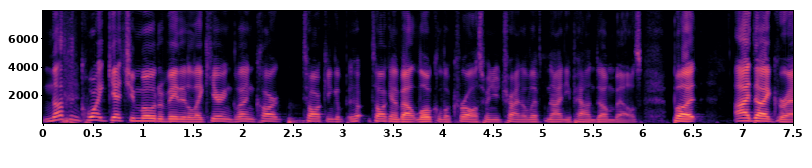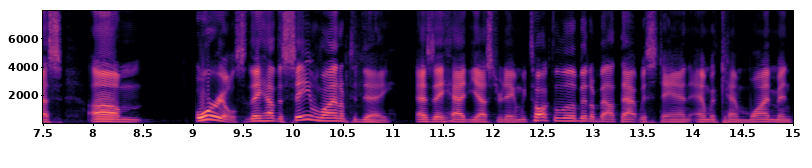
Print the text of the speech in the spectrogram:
nothing quite gets you motivated like hearing Glenn Clark talking talking about local lacrosse when you're trying to lift 90 pound dumbbells. But I digress. Um, Orioles they have the same lineup today as they had yesterday, and we talked a little bit about that with Stan and with Ken Weinman.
